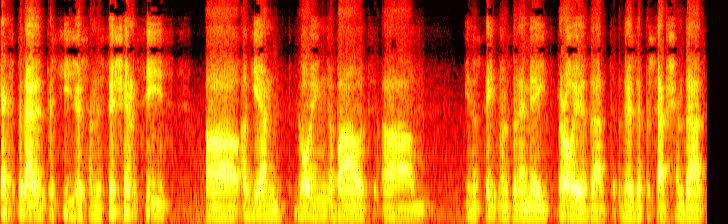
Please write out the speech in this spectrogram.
expedited procedures and efficiencies. Uh, again, going about um, you know statements that I made earlier that there's a perception that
